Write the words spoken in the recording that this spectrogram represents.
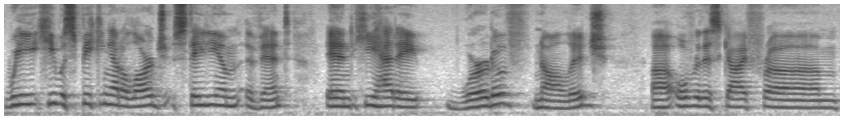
we he was speaking at a large stadium event and he had a word of knowledge uh, over this guy from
